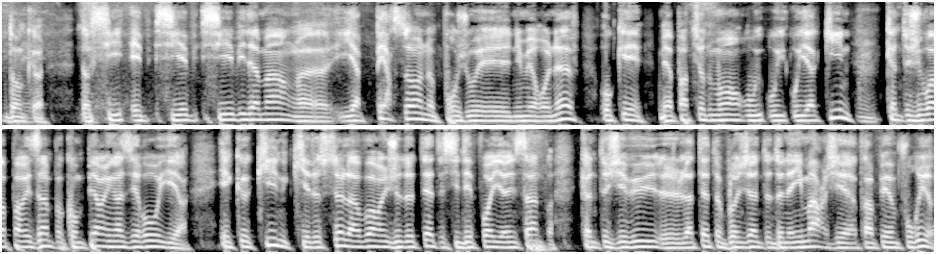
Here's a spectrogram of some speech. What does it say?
Donc, Donc si, si, si évidemment euh, il y a personne pour jouer numéro 9, ok. Mais à partir du moment où où- où il y a Keane, quand je vois par exemple qu'on perd 1 à 0 hier et que Keane, qui est le seul à avoir un jeu de tête, si des fois il y a un centre, quand j'ai vu euh, la tête plongeante de Neymar, j'ai attrapé un fou rire.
